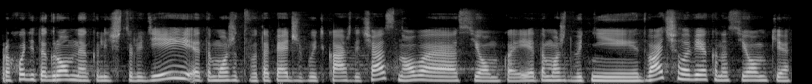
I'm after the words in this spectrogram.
проходит огромное количество людей. Это может вот опять же быть каждый час новая съемка. И это может быть не два человека на съемке,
